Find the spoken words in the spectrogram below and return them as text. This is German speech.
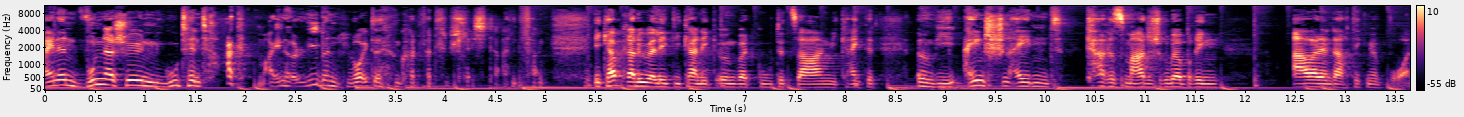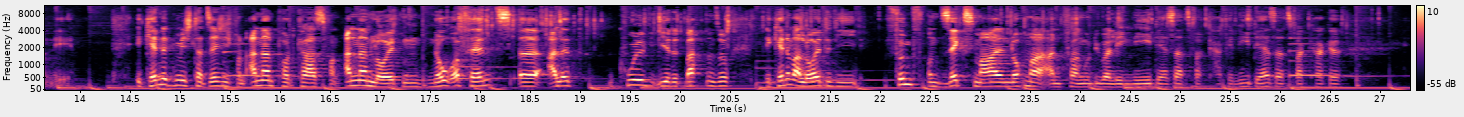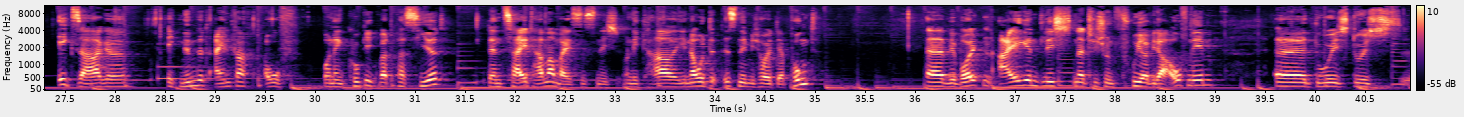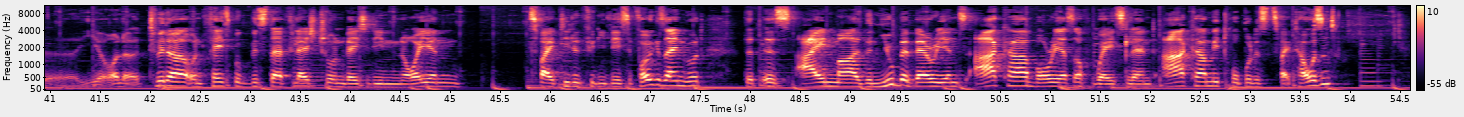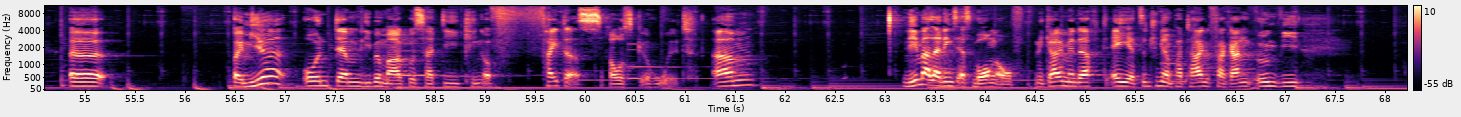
Einen wunderschönen guten Tag, meine lieben Leute. Oh Gott, was für ein schlechter Anfang. Ich habe gerade überlegt, wie kann ich irgendwas Gutes sagen, wie kann ich das irgendwie einschneidend, charismatisch rüberbringen. Aber dann dachte ich mir, boah, nee. Ihr kennt mich tatsächlich von anderen Podcasts, von anderen Leuten. No offense, äh, alles cool, wie ihr das macht und so. Ich kenne mal Leute, die fünf und sechs Mal nochmal anfangen und überlegen, nee, der Satz war kacke, nee, der Satz war kacke. Ich sage, ich nehme das einfach auf und dann gucke ich, was passiert, denn Zeit haben wir meistens nicht. Und ich habe, genau das ist nämlich heute der Punkt. Äh, wir wollten eigentlich natürlich schon früher wieder aufnehmen. Äh, durch durch äh, ihr alle Twitter und Facebook wisst ihr vielleicht schon, welche die neuen zwei Titel für die nächste Folge sein wird. Das ist einmal The New Barbarians, AK Warriors of Wasteland, AK Metropolis 2000. Äh, bei mir und der liebe Markus hat die King of Fighters rausgeholt. Ähm, nehmen wir allerdings erst morgen auf. Und ich habe mir gedacht, ey, jetzt sind schon wieder ein paar Tage vergangen, irgendwie.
